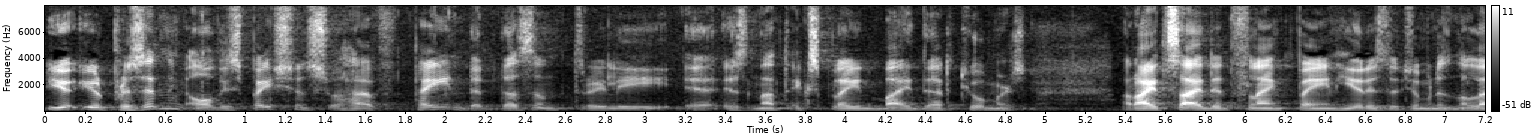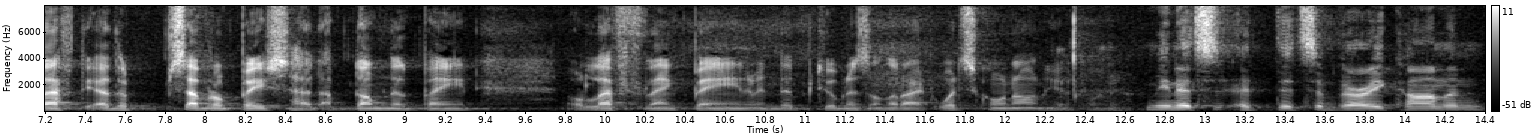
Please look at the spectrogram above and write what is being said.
you- you're presenting all these patients who have pain that doesn't really, uh, is not explained by their tumors. Right-sided flank pain, here is the tumor is on the left, the other, several patients had abdominal pain or left flank pain, and the tumor is on the right. What's going on here? I mean, it's, it- it's a very common,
